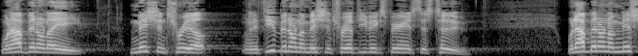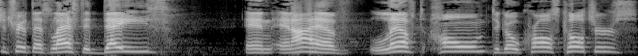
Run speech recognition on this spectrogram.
When I've been on a mission trip, and if you've been on a mission trip, you've experienced this too. When I've been on a mission trip that's lasted days, and, and I have left home to go cross cultures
